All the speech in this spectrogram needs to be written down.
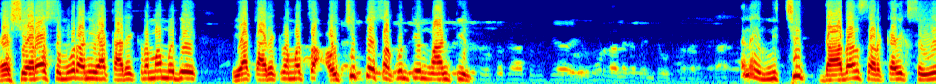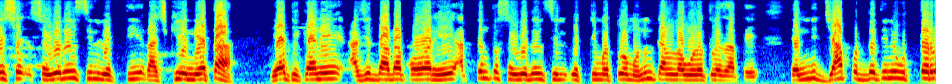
या शहरासमोर आणि या कार्यक्रमामध्ये या कार्यक्रमाचं औचित्य साकून ते मानतील नाही निश्चित दादांसारखा एक संवेदनशील व्यक्ती राजकीय नेता या ठिकाणी अजितदादा पवार हे अत्यंत संवेदनशील व्यक्तिमत्व म्हणून त्यांना ओळखलं जाते. त्यांनी ज्या पद्धतीने उत्तर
